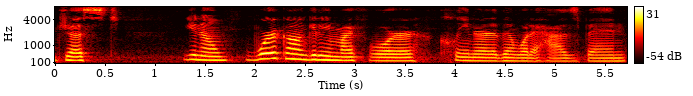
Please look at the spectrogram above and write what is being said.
just, you know, work on getting my floor cleaner than what it has been.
